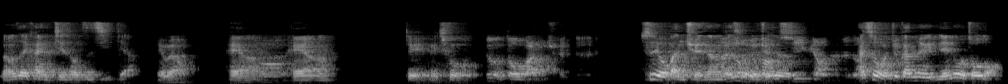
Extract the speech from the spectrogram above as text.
然后再看你介绍自己这样，有没有？嘿啊，嘿啊，对，没错。都有都版权的。是有版权啊，但是我觉得，还是我就干脆联络周董，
